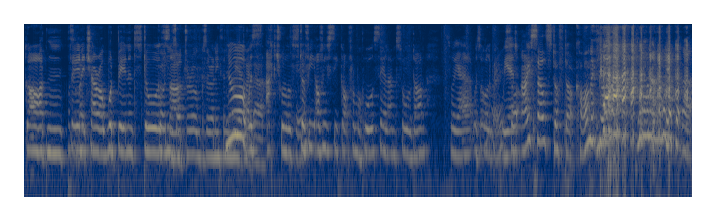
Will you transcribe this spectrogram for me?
garden, it like furniture, or wood burning stoves. guns or, or drugs or anything no, it like was that? actual stuff he obviously got from a wholesale and sold on. So yeah, that was all a bit weird. So isellstuff.com if you want, you want to have a look at that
